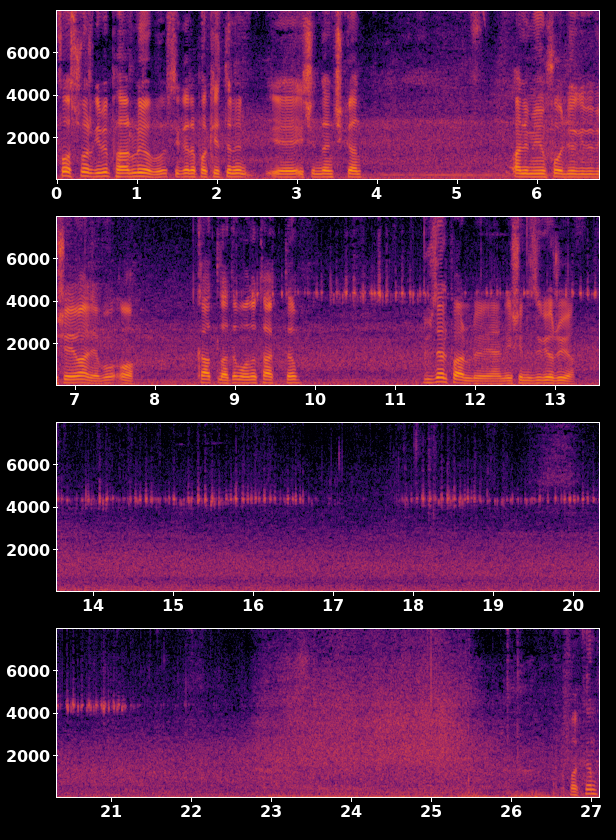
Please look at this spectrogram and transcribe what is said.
Fosfor gibi parlıyor bu. Sigara paketinin e, içinden çıkan alüminyum folyo gibi bir şey var ya bu o. Katladım onu taktım. Güzel parlıyor yani işinizi görüyor. Bakın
